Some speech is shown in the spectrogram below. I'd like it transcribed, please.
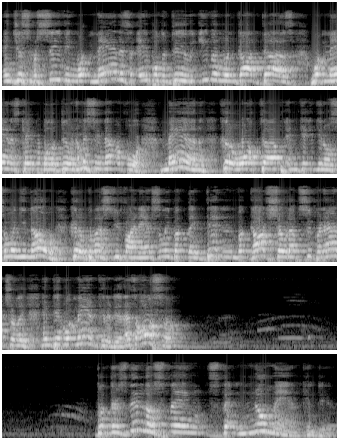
in just receiving what man is able to do, even when God does what man is capable of doing. How many seen that before? Man could have walked up and get, you know, someone you know could have blessed you financially, but they didn't. But God showed up supernaturally and did what man could have did. That's awesome. But there's then those things that no man can do.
